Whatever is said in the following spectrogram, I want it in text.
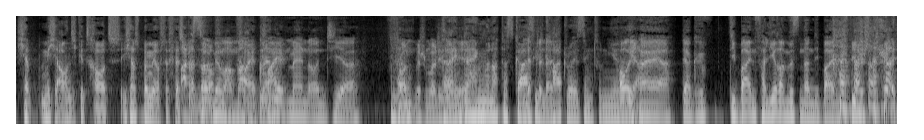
Ich habe mich auch nicht getraut. Ich habe es bei mir auf der Festplatte. Ah, das sollten wir mal machen. Quiet Man. Quiet Man und hier Front Mission wollte ich sagen. Dahinter hängen wir noch das Garfield Kart Racing Turnier. Oh ja, ja, ja. ja. Die beiden Verlierer müssen dann die beiden Spiele spielen.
